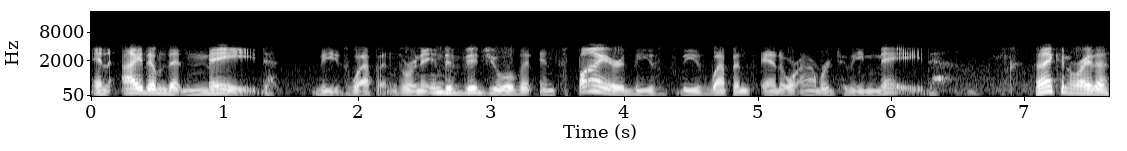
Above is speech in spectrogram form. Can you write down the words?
an item that made these weapons, or an individual that inspired these these weapons and or armor to be made? Then I can write a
